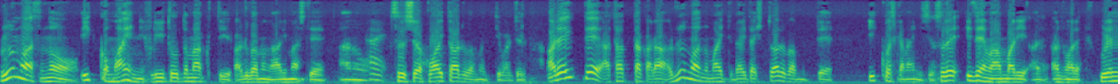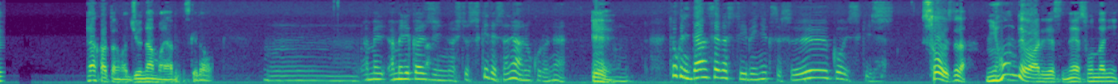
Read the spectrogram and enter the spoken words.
ルーマースの1個前にフリートウッドマークっていうアルバムがありまして、あの、はい通称ホワイトアルバムって言われてる。あれで当たったから、ルーマーの前って大体ヒットアルバムって1個しかないんですよ。それ以前はあんまり、あれ、あのあれ、売れなかったのが十何枚あるんですけど、うーんアメアメリカ人の人好きでしたね、あの頃ね。ええうん特に男性がスティービー・ニックスすごい好きで。そうです。ただ、日本ではあれですね、そんなに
